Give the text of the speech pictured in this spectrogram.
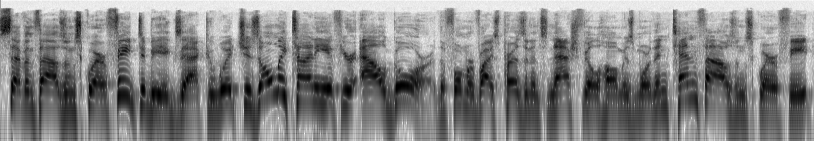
7,000 square feet to be exact, which is only tiny if you're Al Gore. The former vice president's Nashville home is more than 10,000 square feet.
